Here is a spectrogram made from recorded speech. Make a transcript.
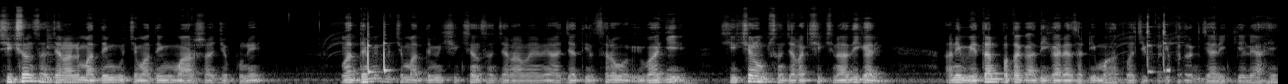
शिक्षण संचालनालय माध्यमिक उच्च माध्यमिक महाराष्ट्र राज्य पुणे. माध्यमिक उच्च माध्यमिक शिक्षण संचालनालयाने राज्यातील सर्व विभागीय शिक्षण उपसंचालक शिक्षणाधिकारी आणि वेतन पथक अधिकाऱ्यासाठी महत्त्वाचे परिपत्रक जारी केले आहे.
